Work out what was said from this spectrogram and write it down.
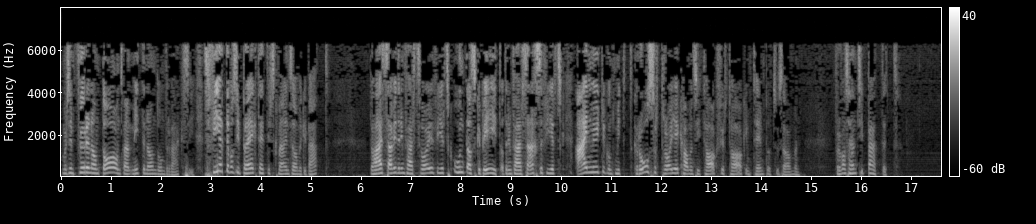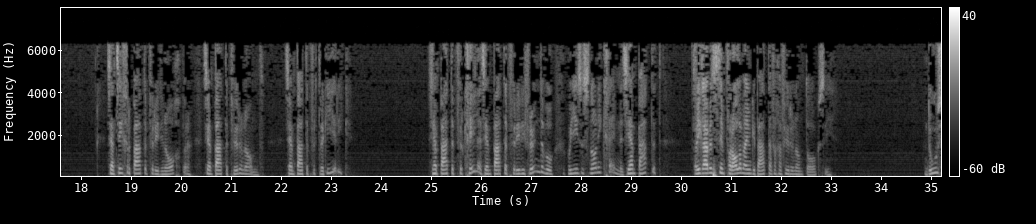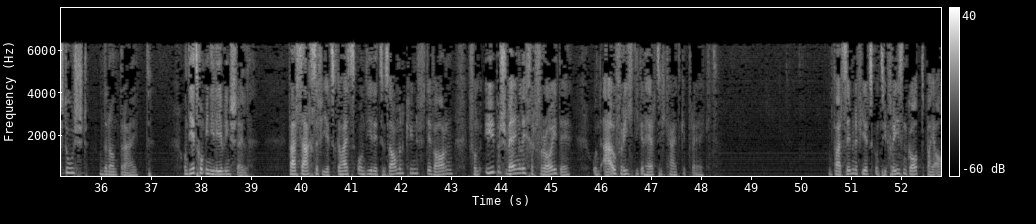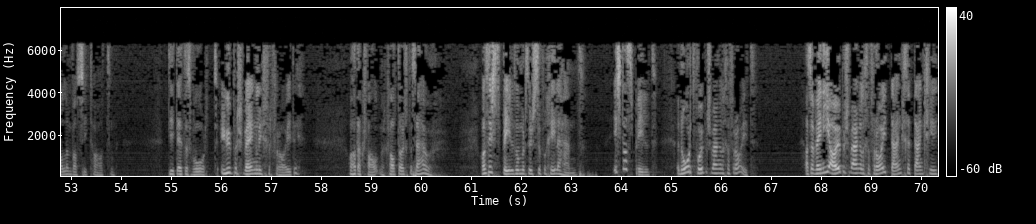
Wir sind füreinander da und wollen miteinander unterwegs sein. Das vierte, was sie prägt hat, ist das gemeinsame Gebet. Da heißt es auch wieder im Vers 42, und das Gebet, oder im Vers 46, einmütig und mit großer Treue kamen sie Tag für Tag im Tempel zusammen. Für was haben sie gebetet? Sie haben sicher gebetet für ihre Nachbarn. Sie haben gebetet füreinander. Sie haben gebetet für die Regierung. Sie haben gebetet für Kirche. Sie haben gebetet für ihre Freunde, die, die Jesus noch nicht kennen. Sie haben gebetet. Aber ich glaube, sie sind vor allem im Gebet einfach auch füreinander da gewesen. Und austauscht und einander trägt. Und jetzt kommt meine Lieblingsstelle. Vers 46, da heißt es, und ihre Zusammenkünfte waren von überschwänglicher Freude und aufrichtiger Herzlichkeit geprägt. Und Vers 47, und sie priesen Gott bei allem, was sie taten. Die, die das Wort, überschwänglicher Freude. Oh, das gefällt mir. Gefällt euch das auch? Was ist das Bild, das wir sonst so von Kirchen haben? Ist das Bild ein Ort von überschwänglicher Freude? Also, wenn ich an überschwängliche Freude denke, denke ich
